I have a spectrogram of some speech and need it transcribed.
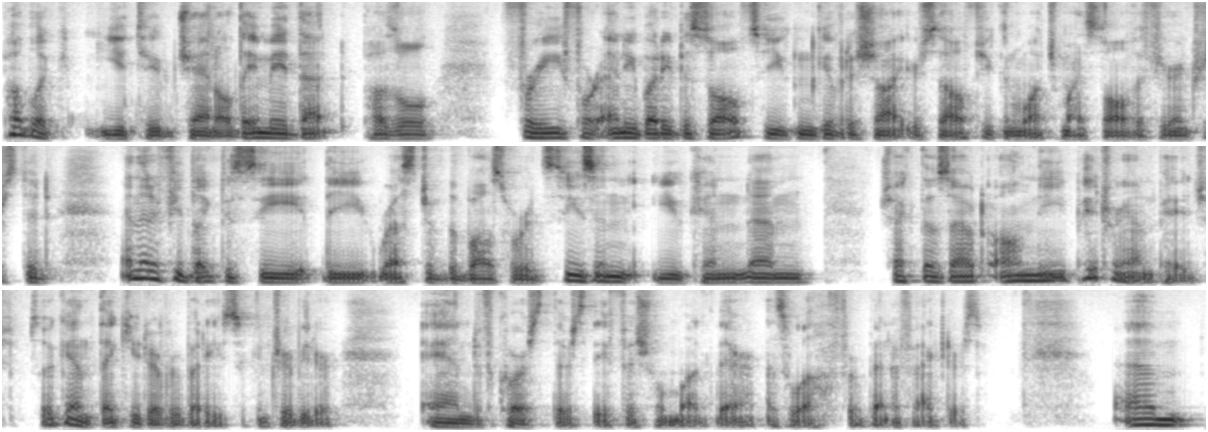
public YouTube channel. They made that puzzle free for anybody to solve, so you can give it a shot yourself. You can watch my solve if you're interested. And then if you'd like to see the rest of the Boswords season, you can um, check those out on the Patreon page. So again, thank you to everybody who's a contributor. And of course, there's the official mug there as well for benefactors. Um,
